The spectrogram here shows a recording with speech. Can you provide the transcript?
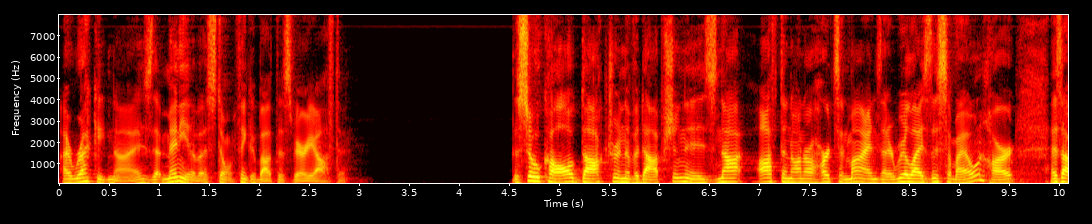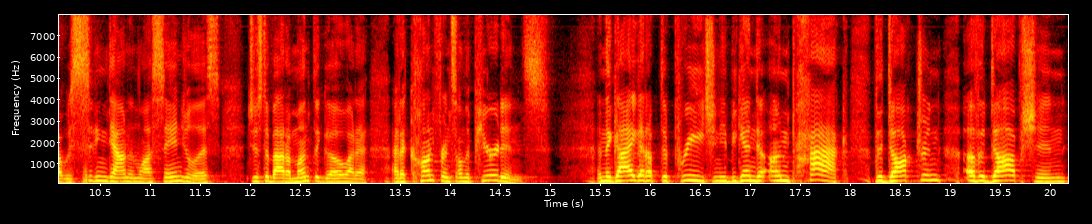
I recognize that many of us don't think about this very often. The so called doctrine of adoption is not often on our hearts and minds. And I realized this in my own heart as I was sitting down in Los Angeles just about a month ago at a, at a conference on the Puritans. And the guy got up to preach and he began to unpack the doctrine of adoption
